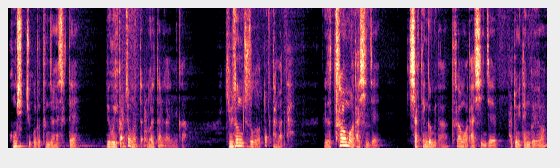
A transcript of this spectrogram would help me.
공식적으로 등장했을 때 미국이 깜짝 놀랐다는 거 아닙니까? 김성 주석과 똑 닮았다. 그래서 트라우마가 다시 이제 시작된 겁니다. 트라우마가 다시 이제 발동이 된 거예요.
